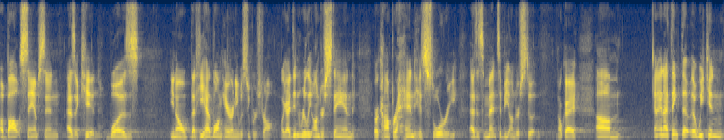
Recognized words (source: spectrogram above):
about Samson as a kid was, you know, that he had long hair and he was super strong. Like I didn't really understand or comprehend his story as it's meant to be understood. Okay, um, and, and I think that, that we can,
